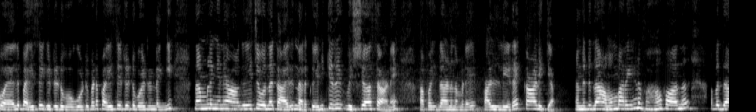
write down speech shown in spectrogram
പോയാലും പൈസ ഇട്ടിട്ട് പോകൂട്ട് ഇവിടെ പൈസ ഇട്ടിട്ട് പോയിട്ടുണ്ടെങ്കിൽ നമ്മളിങ്ങനെ ആഗ്രഹിച്ചു പോകുന്ന കാര്യം നടക്കും. എനിക്കത് വിശ്വാസമാണ്. അപ്പോൾ ഇതാണ് നമ്മുടെ പള്ളിയുടെ കാണിക്ക. എന്നിട്ട് ഇതാ അവൻ പറയണ വാ വാന്ന് അപ്പോൾ ഇതാ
